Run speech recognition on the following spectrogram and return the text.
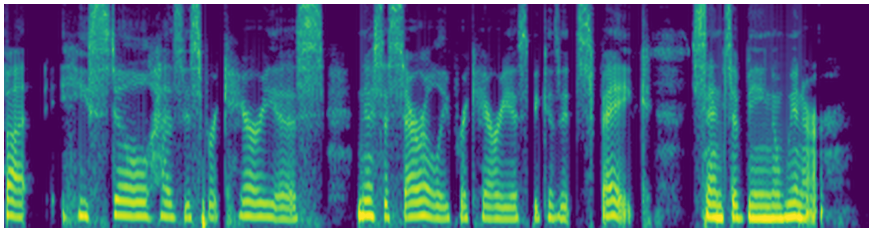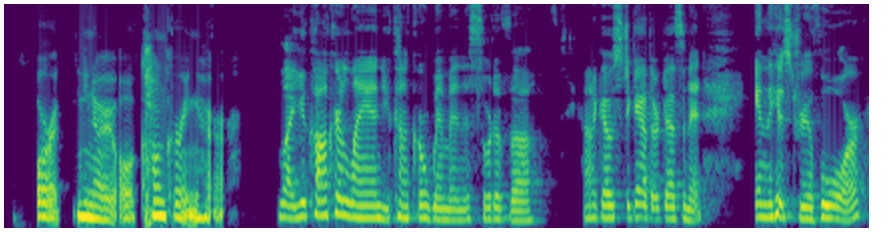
But he still has this precarious, necessarily precarious because it's fake sense of being a winner or, you know, or conquering her. Like you conquer land, you conquer women. This sort of uh, kind of goes together, doesn't it? In the history of war.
